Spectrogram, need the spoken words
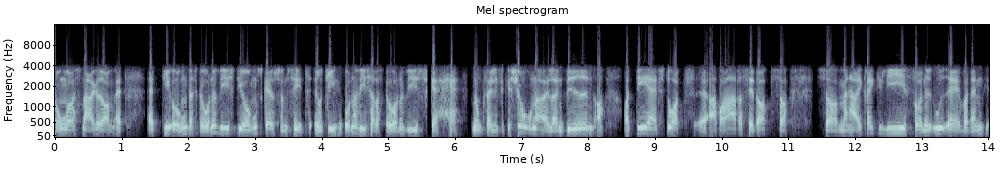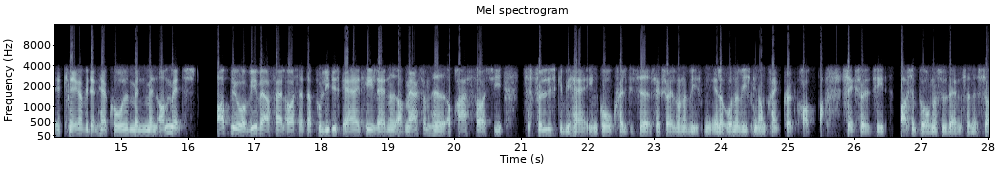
nogen også snakkede om, at, at de unge, der skal undervise, de unge skal jo sådan set, eller de undervisere, der skal undervise, skal have nogle kvalifikationer eller en viden, og, og det er et stort øh, apparat at sætte op, så, så man har ikke rigtig lige fundet ud af, hvordan knækker vi den her kode, men, men omvendt oplever vi i hvert fald også, at der politisk er et helt andet opmærksomhed og pres for at sige, selvfølgelig skal vi have en god kvalificeret seksualundervisning eller undervisning omkring køn, krop og seksualitet, også på ungdomsuddannelserne. Så,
